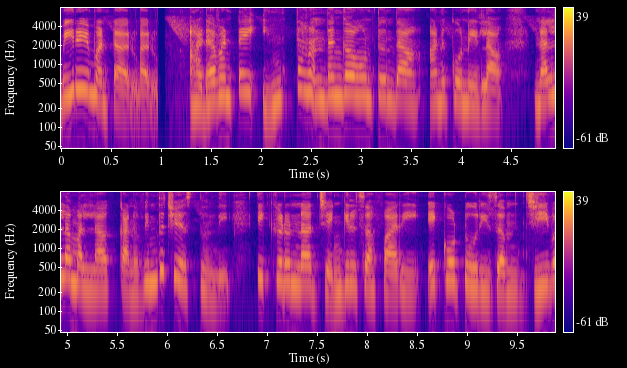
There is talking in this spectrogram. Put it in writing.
మీరేమంటారు? అడవంటే ఇంత అందంగా ఉంటుందా? అనుకునేలా నల్లమల్ల కనువిందు చేస్తుంది. ఇక్కడున్న జంగిల్ సఫారీ ఎకో టూరిజం జీవ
